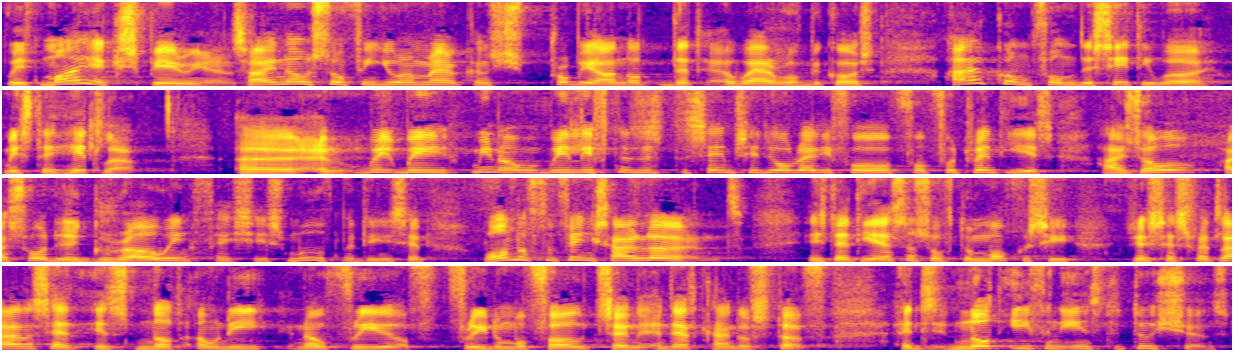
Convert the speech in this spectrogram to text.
with my experience, I know something you Americans probably are not that aware of because I come from the city where Mr. Hitler Uh, and we, we, you know, we lived in the same city already for, for, for 20 years. I saw, I saw this growing fascist movement. And he said, one of the things I learned is that the essence of democracy, just as Svetlana said, is not only you know, free of, freedom of votes and, and that kind of stuff. It's not even institutions.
